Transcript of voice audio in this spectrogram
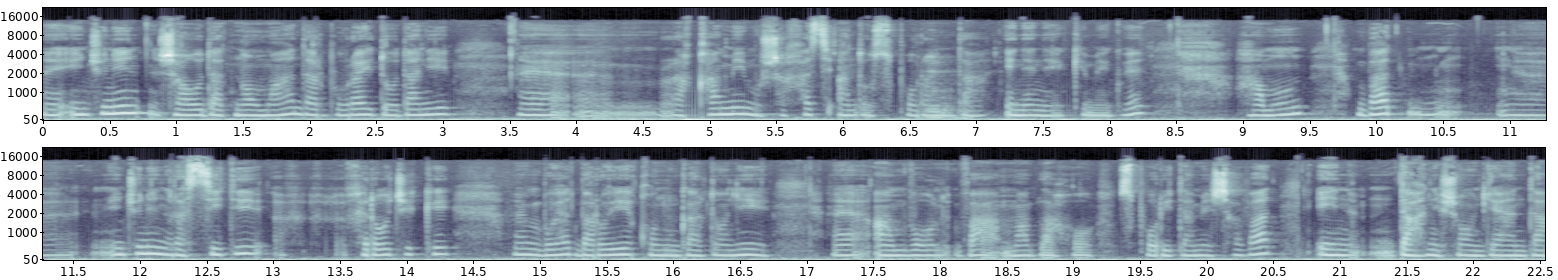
инчунин шаҳодатнома дар бораи додани Э, рақами мушаххаси андозсупоранда нн ки мегӯяд. Ҳамон баъд э, инчунин расиди хироҷе ки э, бояд барои қонунгардонии амвол ва маблағҳо супорида мешавад. Ин даҳ нишондиҳанда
